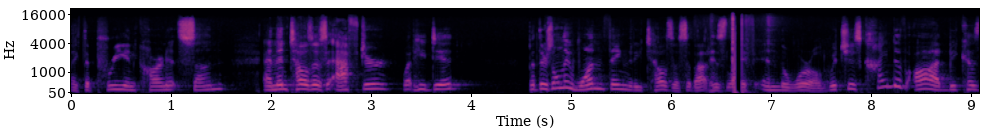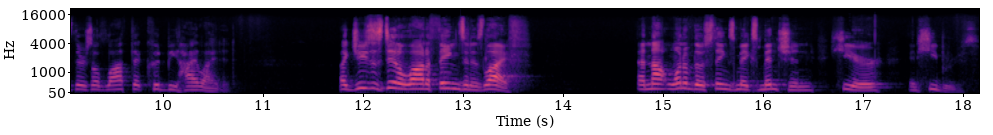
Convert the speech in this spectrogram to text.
like the pre incarnate Son, and then tells us after what he did. But there's only one thing that he tells us about his life in the world, which is kind of odd because there's a lot that could be highlighted. Like Jesus did a lot of things in his life, and not one of those things makes mention here in Hebrews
